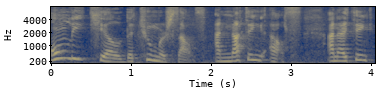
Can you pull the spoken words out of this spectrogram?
only kill the tumor cells and nothing else. And I think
